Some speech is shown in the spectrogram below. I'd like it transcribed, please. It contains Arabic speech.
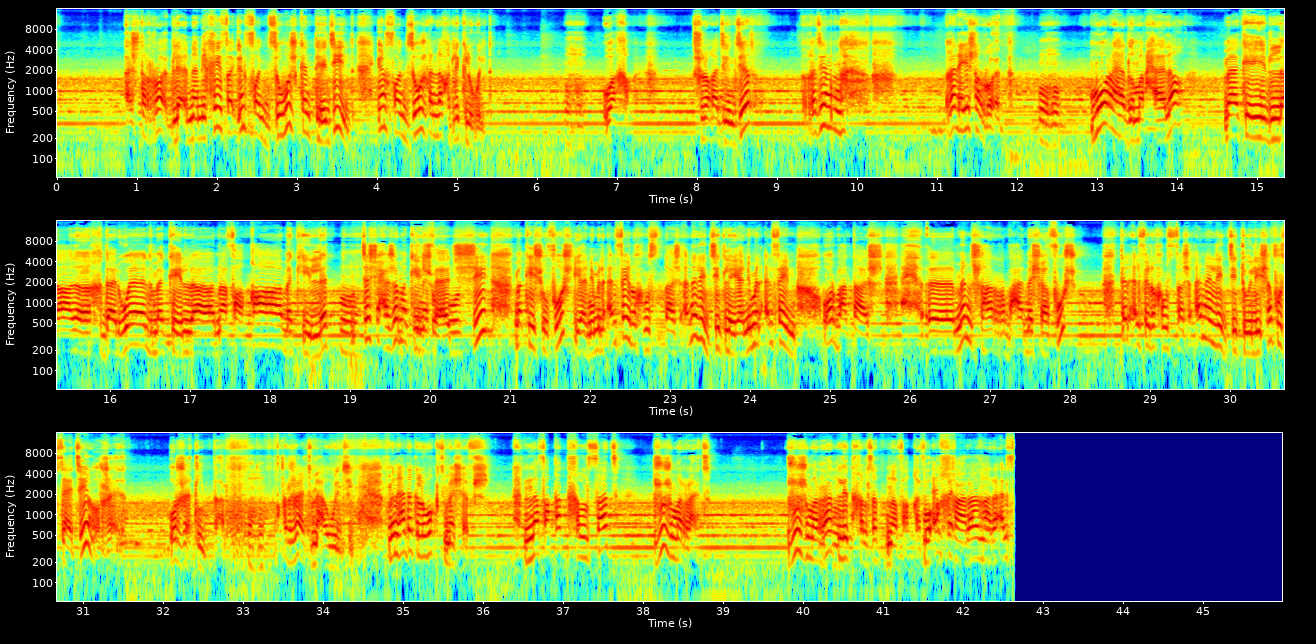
عشت الرعب لأنني خايفة une fois نتزوج كان تهديد. une fois نتزوج غناخذ لك الولد. واخا شنو غادي ندير؟ غادي. غنعيش الرعب. مور هذه المرحلة. ما كاين لا خدا الوالد ما كاين لا نفقة ما كاين لا حتى شي حاجة ما كاينة في هذا الشيء. ما كيشوفوش. يعني من 2015 أنا اللي ديت ليه يعني من 2014 آه، من شهر 4 ما شافوش. حتى 2015 أنا اللي ديتو اللي شافوا ساعتين ورجعت. ورجعت للدار. رجعت مع ولدي. من هذاك الوقت ما شافش. النفقة تخلصات جوج مرات. جوج مرات اللي تخلصت النفقة. مؤخرا.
